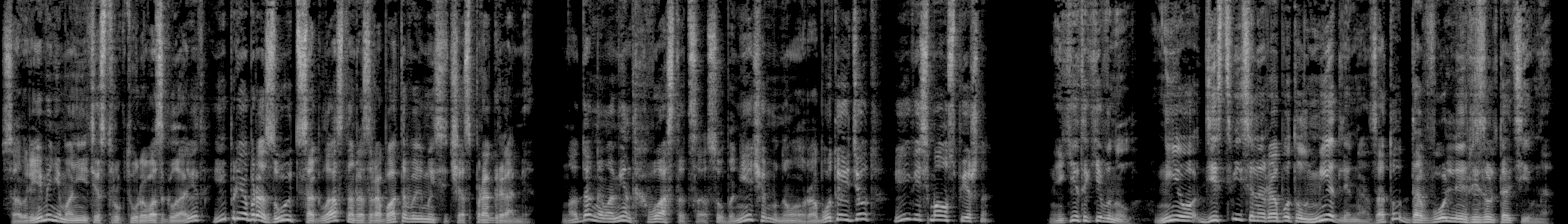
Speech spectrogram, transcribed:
Со временем они эти структуры возглавят и преобразуют согласно разрабатываемой сейчас программе. На данный момент хвастаться особо нечем, но работа идет и весьма успешно. Никита кивнул. Нио действительно работал медленно, зато довольно результативно.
